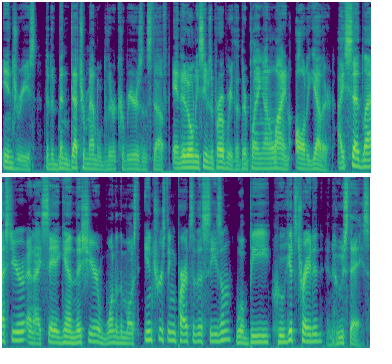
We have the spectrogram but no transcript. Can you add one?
injuries that have been detrimental to their careers and stuff. And it only seems appropriate that they're playing on a line altogether. I said last year, and I say again this year, one of the most interesting parts of this season will be who gets traded and who stays.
